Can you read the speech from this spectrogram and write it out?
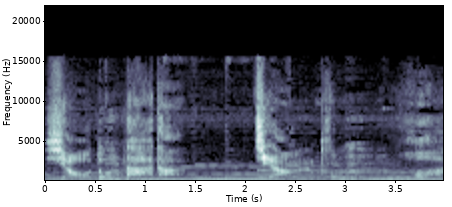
小东大大讲童话。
